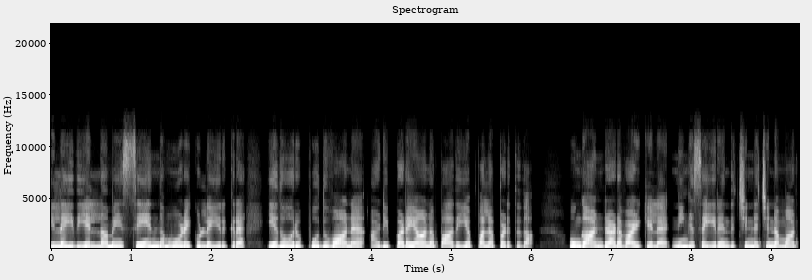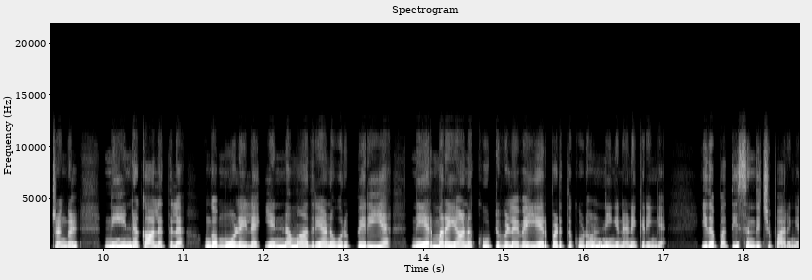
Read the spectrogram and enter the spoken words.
இல்ல இது எல்லாமே சேர்ந்த மூளைக்குள்ள இருக்கிற ஏதோ ஒரு பொதுவான அடிப்படையான பாதைய பலப்படுத்துதா? உங்க அன்றாட வாழ்க்கையில நீங்க செய்யற இந்த சின்ன சின்ன மாற்றங்கள் நீண்ட காலத்துல உங்க மூளையில என்ன மாதிரியான ஒரு பெரிய நேர்மறையான கூட்டு விளைவை ஏற்படுத்தக்கூடும்னு நீங்க நினைக்கிறீங்க. இத பத்தி சிந்திச்சு பாருங்க.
